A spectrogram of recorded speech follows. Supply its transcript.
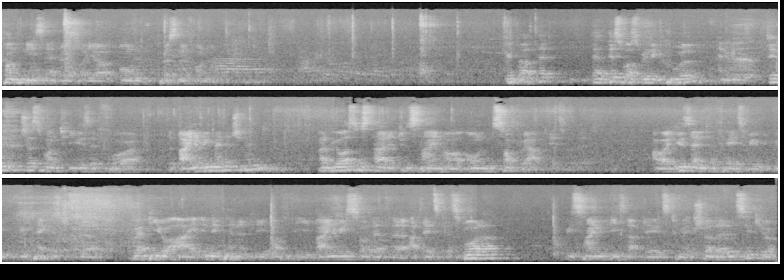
company's address or your own personal phone number. We thought that, that this was really cool and we didn't just want to use it for the binary management, but we also started to sign our own software updates with it. Our user interface, we, we, we packaged the web UI independently of the binary so that the updates get smaller. We signed these updates to make sure that it's secure.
